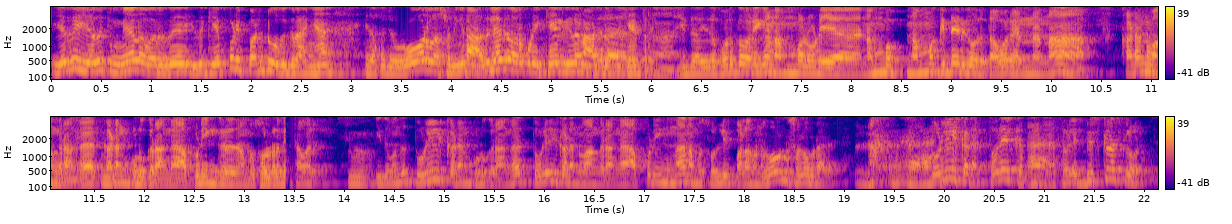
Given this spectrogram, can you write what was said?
எது எதுக்கு மேலே வருது? இதுக்கு எப்படி பண்டு ஒதுக்குறாங்க? இதை கொஞ்சம் ஒரு ஓரலாக சொன்னீங்கன்னா அதுலேருந்து வரக்கூடிய கேள்விகளை நான் கேட்டுறேன். ஆஹ் இதை இதை பொறுத்த வரைக்கும் நம்மளுடைய நம்ம நம்ம கிட்ட இருக்க ஒரு தவறு என்னன்னா கடன் வாங்குறாங்க கடன் கொடுக்குறாங்க அப்படிங்கிறது நம்ம சொல்றதே தவறு. இது வந்து தொழில் கடன் கொடுக்குறாங்க தொழில் கடன் வாங்குறாங்க அப்படின்னு தான் நம்ம சொல்லி பழகணும். லோன் சொல்லக்கூடாது. தொழில் கடன். தொழில் கடன். தொழில் பிஸ்னஸ் லோன்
